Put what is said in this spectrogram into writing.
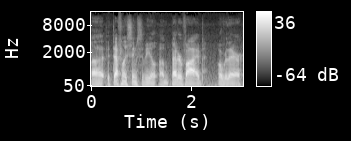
uh, it definitely seems to be a, a better vibe over there.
